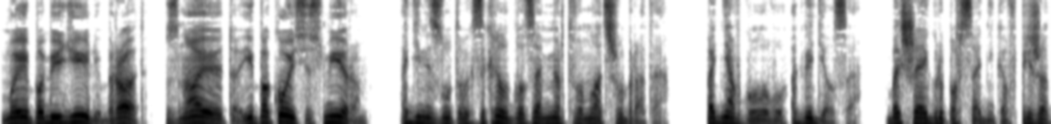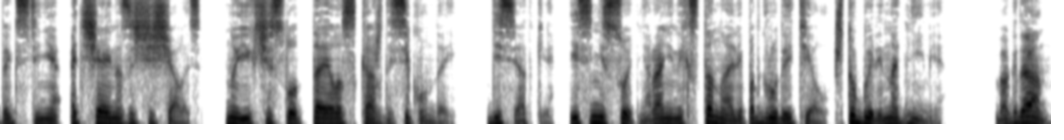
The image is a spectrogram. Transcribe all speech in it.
«Мы победили, брат!» «Знай это и покойся с миром!» Один из Лутовых закрыл глаза мертвого младшего брата. Подняв голову, огляделся. Большая группа всадников, прижатая к стене, отчаянно защищалась, но их число таяло с каждой секундой. Десятки, если не сотни раненых стонали под грудой тел, что были над ними. «Богдан!»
